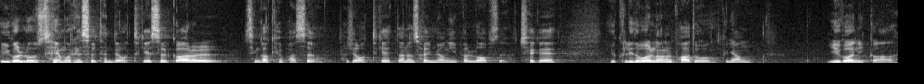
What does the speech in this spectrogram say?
이걸로 셈을 했을 텐데 어떻게 했을까를 생각해 봤어요. 사실 어떻게 했다는 설명이 별로 없어요. 책에 유클리드 원론을 봐도 그냥 이거니까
